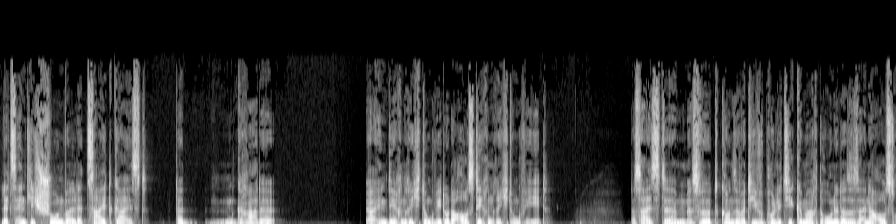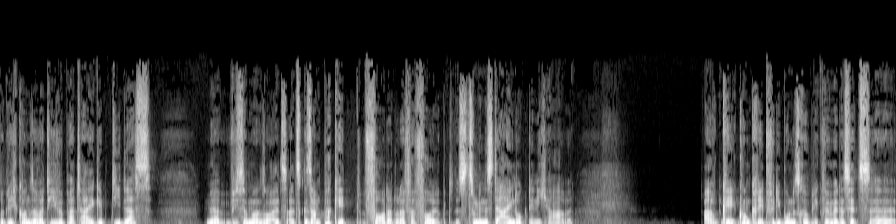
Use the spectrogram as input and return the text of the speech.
letztendlich schon, weil der Zeitgeist da gerade ja in deren Richtung weht oder aus deren Richtung weht. Das heißt, ähm, es wird konservative Politik gemacht, ohne dass es eine ausdrücklich konservative Partei gibt, die das, ja, wie ich sag mal so, als, als Gesamtpaket fordert oder verfolgt. Das ist zumindest der Eindruck, den ich habe. Ah, Okay, konkret für die Bundesrepublik. Wenn wir das jetzt äh,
